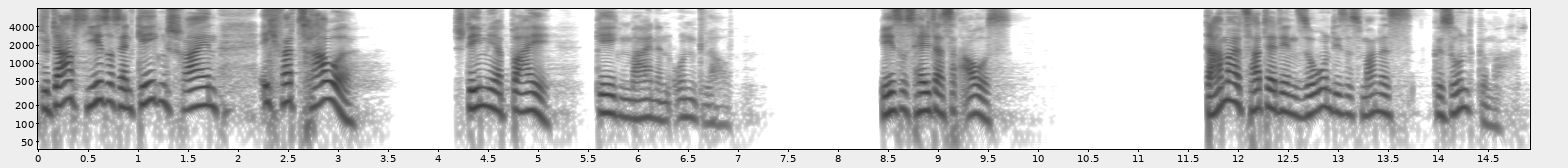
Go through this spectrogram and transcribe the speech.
Du darfst Jesus entgegenschreien, ich vertraue, steh mir bei gegen meinen Unglauben. Jesus hält das aus. Damals hat er den Sohn dieses Mannes gesund gemacht.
